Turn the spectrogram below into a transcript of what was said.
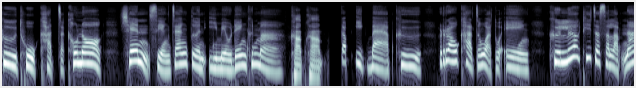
คือถูกขัดจากข้างนอก เช่น เสียงแจ้งเตือนอีเมลเด้งขึ้นมา ครับครับกับอีกแบบคือ เราขัดจังหวะตัวเอง คือเลือกที่จะสลับหน้า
